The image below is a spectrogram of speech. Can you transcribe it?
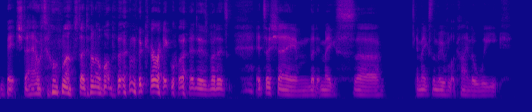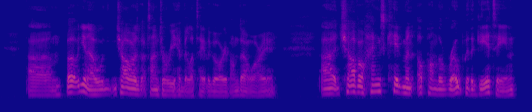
bitched out almost. I don't know what the, the correct word is, but it's it's a shame that it makes uh, it makes the move look kind of weak. Um, but you know, Chavo's got time to rehabilitate the gory bomb. Don't worry. Uh, Chavo hangs Kidman up on the rope with a guillotine,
